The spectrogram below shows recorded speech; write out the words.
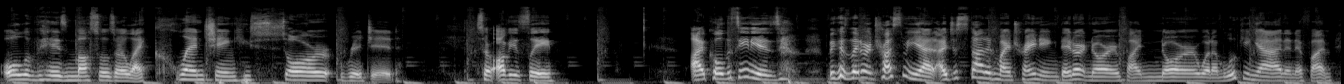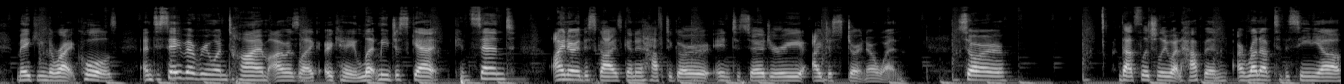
all of his muscles are like clenching he's so rigid so obviously i call the seniors because they don't trust me yet. I just started my training. They don't know if I know what I'm looking at and if I'm making the right calls. And to save everyone time, I was like, okay, let me just get consent. I know this guy's going to have to go into surgery. I just don't know when. So that's literally what happened. I run up to the senior.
